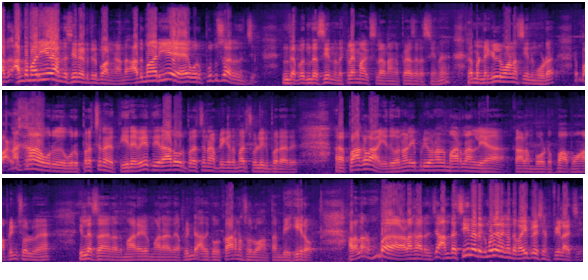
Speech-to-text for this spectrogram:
அது அந்த மாதிரியே அந்த சீன் எடுத்திருப்பாங்க. அந்த அது மாதிரியே ஒரு புதுசாக இருந்துச்சு. இந்த இந்த சீன் அந்த கிளைமாக்ஸில் நாங்கள் பேசுகிற சீனு ரொம்ப நெகிழ்வான சீன் கூட. ரொம்ப அழகாக ஒரு ஒரு பிரச்சனை தீரவே தீராத ஒரு பிரச்சனை அப்படிங்கிற மாதிரி சொல்லிட்டு போகிறாரு பார்க்கலாம். எது வேணாலும் எப்படி வேணாலும் மாறலாம் இல்லையா? காலம் போட்டு பார்ப்போம் அப்படின்னு சொல்லுவேன். இல்லை சார் அது மாறவே மாறாது அப்படின்ட்டு அதுக்கு ஒரு காரணம் சொல்லுவான் தம்பி ஹீரோ அதெல்லாம் ரொம்ப அழகாக இருந்துச்சு. அந்த சீன் எடுக்கும்போது எனக்கு அந்த வைப்ரேஷன் ஃபீல் ஆச்சு.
